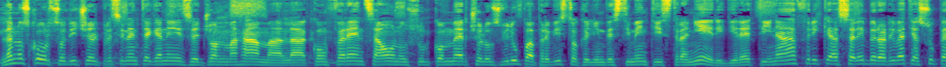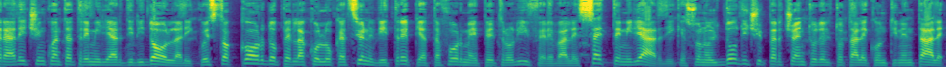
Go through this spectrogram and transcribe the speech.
L'anno scorso, dice il presidente ghanese John Mahama, la conferenza ONU sul commercio e lo sviluppo ha previsto che gli investimenti stranieri diretti in Africa sarebbero arrivati a superare i 53 miliardi di dollari. Questo accordo per la collocazione di tre piattaforme petrolifere vale 7 miliardi, che sono il 12% del totale continentale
